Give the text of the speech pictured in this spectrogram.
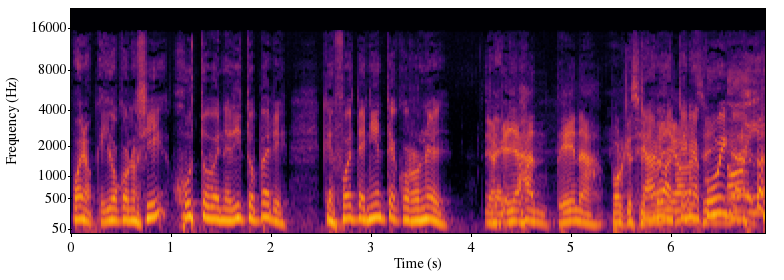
bueno, que yo conocí, justo Benedito Pérez, que fue teniente coronel. Y aquellas antenas, porque si Claro, no antena cúbica. Oh,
